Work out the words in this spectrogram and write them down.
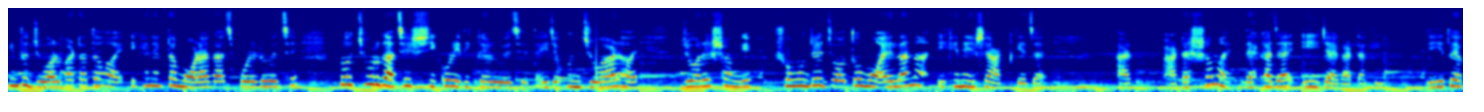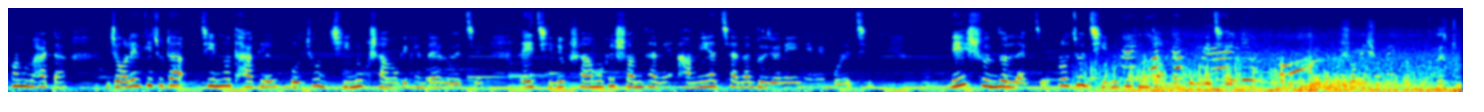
কিন্তু জোয়ার ভাটাতে হয়, এখানে একটা মরা গাছ পড়ে রয়েছে। প্রচুর গাছের শিকড় এদিকটায় রয়েছে। তাই যখন জোয়ার হয়, জোয়ারের সঙ্গে সমুদ্রের যত ময়লা না, এখানে এসে আটকে যায়। আর ভাটার সময় দেখা যায় এই জায়গাটাকেই। যেহেতু এখন ভাটা জলের কিছুটা চিহ্ন থাকলেও প্রচুর ঝিনুক শামুক এখানটায় রয়েছে তাই ঝিনুক শামুকের সন্ধানে আমি আর ছানা দুজনেই নেমে পড়েছি বেশ সুন্দর লাগছে প্রচুর ঝিনুকে কিন্তু আমরা কুড়িয়েছিলাম do.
